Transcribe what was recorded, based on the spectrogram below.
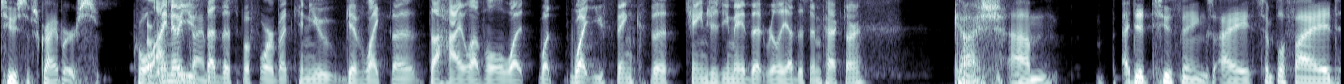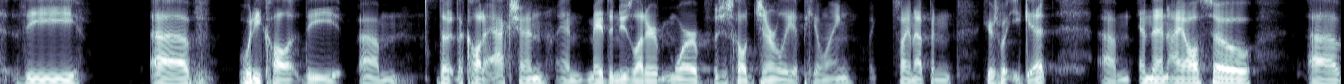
to subscribers. Cool. I know you time. said this before, but can you give like the the high level what what what you think the changes you made that really had this impact are? Gosh, um, I did two things. I simplified the uh, what do you call it? The um, the the call to action and made the newsletter more just called generally appealing. Like sign up and here's what you get. Um, and then I also uh,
